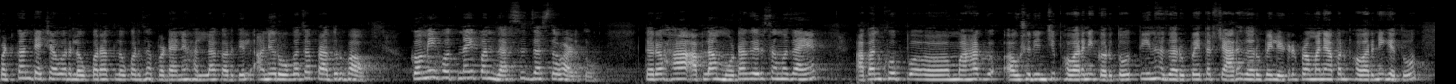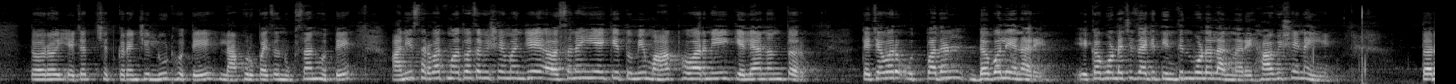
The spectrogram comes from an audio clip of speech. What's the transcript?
पटकन त्याच्यावर लवकरात लवकर झपाट्याने हल्ला करतील आणि रोगाचा प्रादुर्भाव कमी होत नाही पण जास्तीत जास्त वाढतो. तर हा आपला मोठा गैरसमज आहे. आपण खूप महाग औषधींची फवारणी करतो. तीन हजार रुपये तर चार हजार रुपये लिटरप्रमाणे आपण फवारणी घेतो. तर याच्यात शेतकऱ्यांची लूट होते लाख रुपयाचं नुकसान होते. आणि सर्वात महत्त्वाचा विषय म्हणजे असं नाहीये की तुम्ही महाग फवारणी केल्यानंतर त्याच्यावर उत्पादन डबल येणारे एका बोंडाच्या जागी तीन तीन बोंड लागणारे हा विषय नाहीये. तर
